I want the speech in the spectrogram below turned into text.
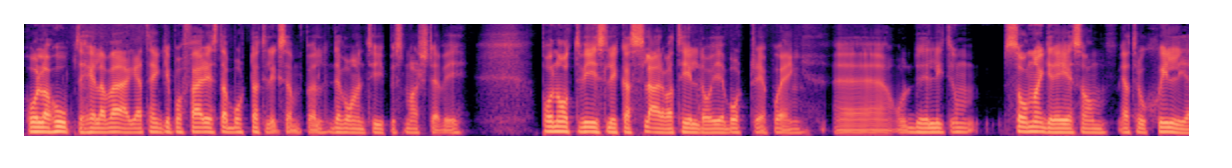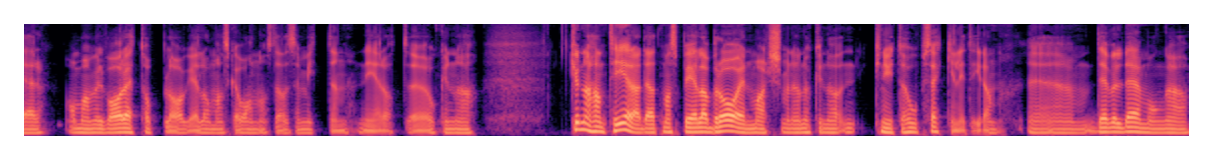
hålla ihop det hela vägen. Jag tänker på Färjestad borta till exempel. Det var en typisk match där vi på något vis lyckas slarva till det och ge bort tre poäng. Eh, och det är liksom sådana grejer som jag tror skiljer om man vill vara ett topplag eller om man ska vara någonstans i mitten neråt eh, och kunna, kunna hantera det, att man spelar bra en match men ändå kunna knyta ihop säcken lite grann. Eh, det är väl det många,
